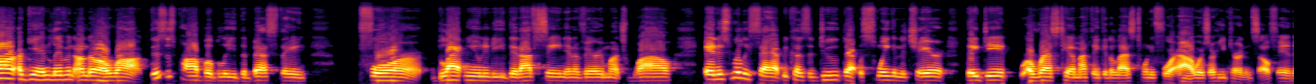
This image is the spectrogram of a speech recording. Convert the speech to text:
are again living under a rock, this is probably the best thing for black unity that I've seen in a very much while. And it's really sad because the dude that was swinging the chair, they did arrest him, I think, in the last 24 hours, or he turned himself in.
